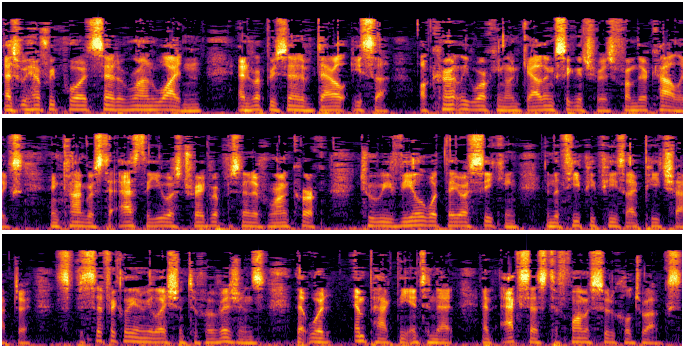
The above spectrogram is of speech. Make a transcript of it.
As we have reported, Senator Ron Wyden and Representative Darrell Issa are currently working on gathering signatures from their colleagues in Congress to ask the U.S. Trade Representative Ron Kirk to reveal what they are seeking in the TPP's IP chapter, specifically in relation to provisions that would impact the Internet and access to pharmaceutical drugs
